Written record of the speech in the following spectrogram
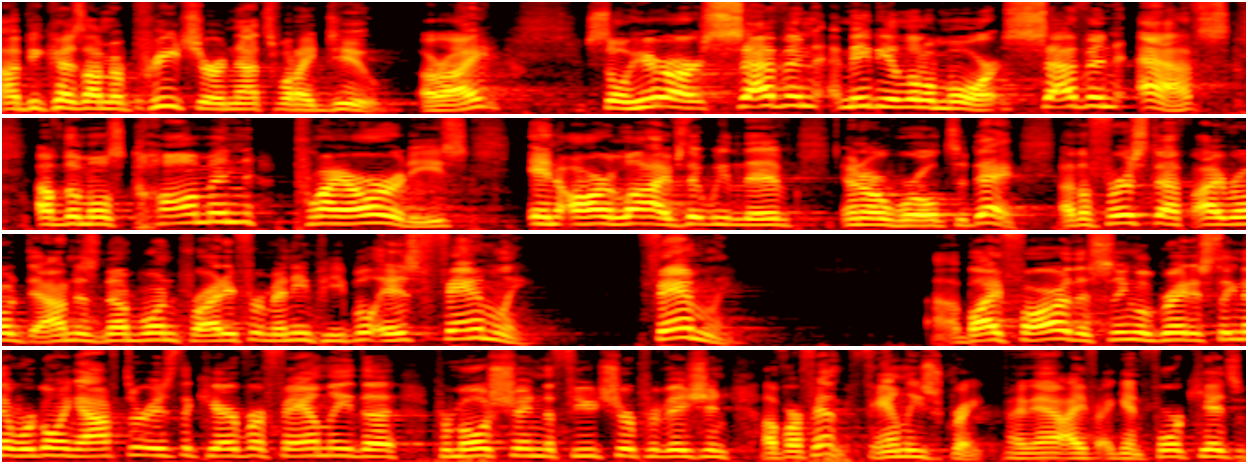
uh, because I'm a preacher and that's what I do, all right? So here are seven, maybe a little more, seven F's of the most common priorities in our lives that we live in our world today. Uh, the first F I wrote down as number one priority for many people is family. Family. Uh, by far, the single greatest thing that we're going after is the care of our family, the promotion, the future provision of our family. Family's great. I I've, again, four kids,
